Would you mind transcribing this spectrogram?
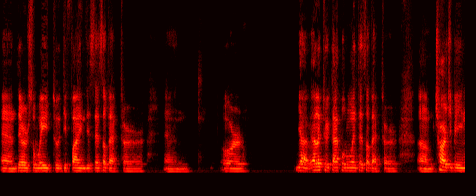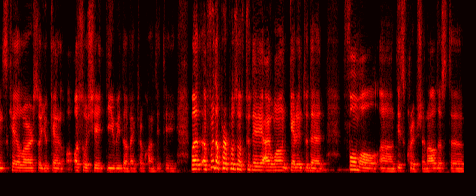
And there's a way to define this as a vector and or yeah, electric dipole moment is a vector. Um, charge being scalar, so you can associate D with a vector quantity. But uh, for the purpose of today, I won't get into that formal uh, description. I'll just, uh,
